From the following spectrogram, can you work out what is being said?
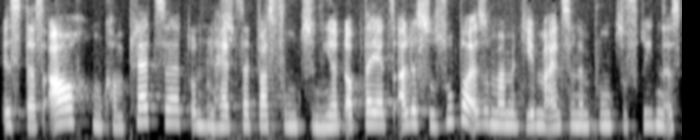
ist das auch ein Komplettset und ein Ups. Headset, was funktioniert. Ob da jetzt alles so super ist und man mit jedem einzelnen Punkt zufrieden ist,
